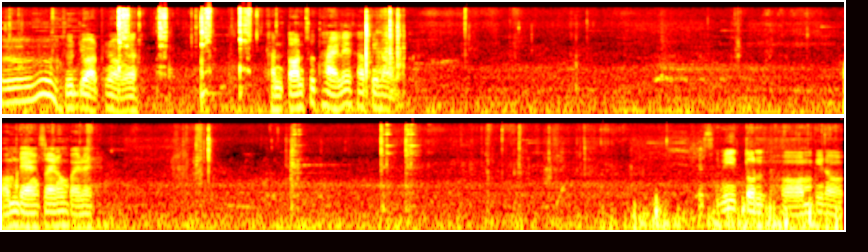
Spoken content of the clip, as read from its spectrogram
อื้อสุดยอดพี่น้องเลยขั้นตอนสุดท้ายเลยครับพี่น้องหอมแดงใส่ลงไปเลย จะสิ มีต้นหอมพี่น้อง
